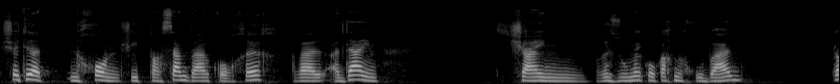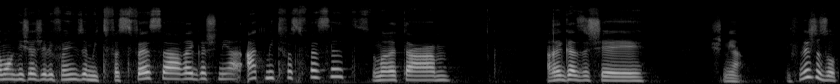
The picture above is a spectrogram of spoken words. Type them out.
שאת יודעת, נכון, שהתפרסמת בעל כורכך, אבל עדיין, אישה עם רזומה כל כך מכובד, את לא מרגישה שלפעמים זה מתפספס הרגע שנייה? את מתפספסת? זאת אומרת, הרגע הזה ש... שנייה, לפני שזאת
